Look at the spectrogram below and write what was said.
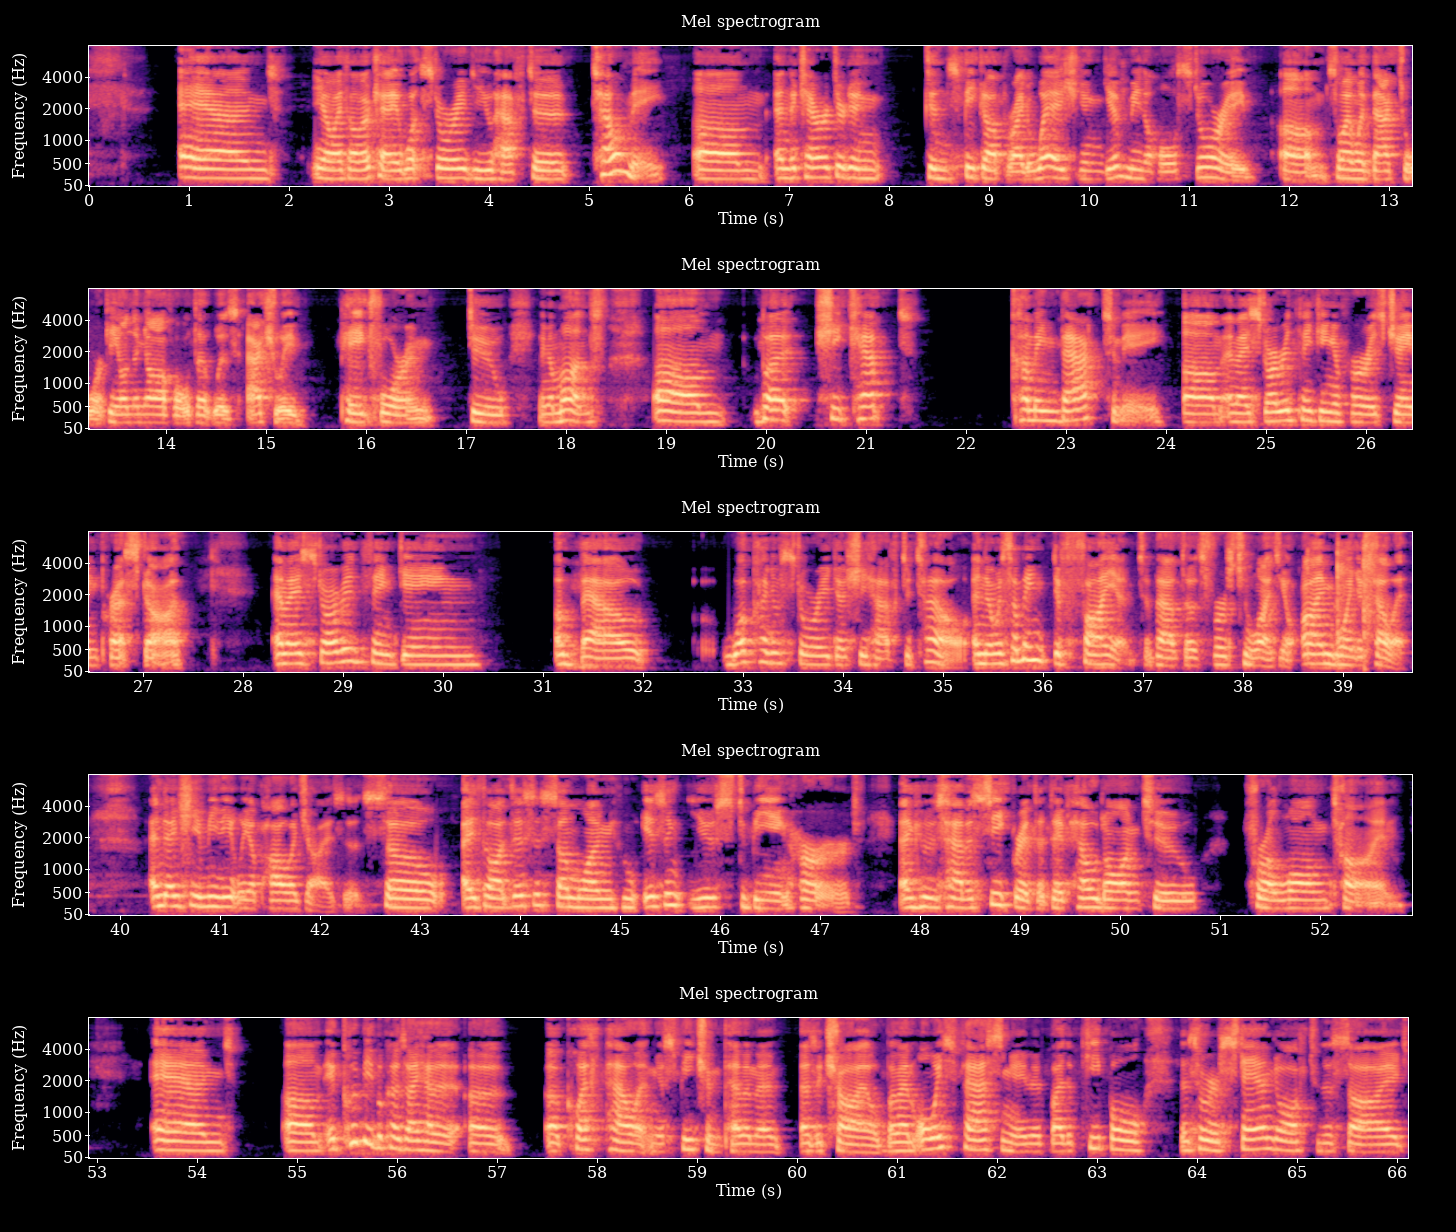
And, you know, I thought, okay, what story do you have to tell me? Um, and the character didn't didn't speak up right away. She didn't give me the whole story. Um, so I went back to working on the novel that was actually paid for and due in a month. Um, but she kept coming back to me. Um, and I started thinking of her as Jane Prescott. And I started thinking about what kind of story does she have to tell? And there was something defiant about those first two lines. You know, I'm going to tell it. And then she immediately apologizes. So I thought this is someone who isn't used to being heard and who's had a secret that they've held on to for a long time. And um, it could be because I had a, a, a cleft palate and a speech impediment as a child, but I'm always fascinated by the people that sort of stand off to the side,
